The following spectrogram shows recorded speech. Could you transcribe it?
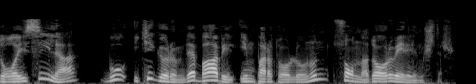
Dolayısıyla bu iki görümde Babil İmparatorluğu'nun sonuna doğru verilmiştir.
